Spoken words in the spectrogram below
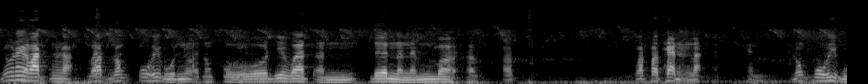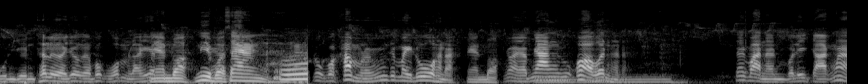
อยู่ในวัดนั่นล่ะวัดหลวงปู่พิบูลนี่วัดหลวงโอ้ปู่ที่วัดอันเดินนั่นแหละมันบ่ครับวัดพระแท่นล่ะหลวงปู่พิบูลยืนเถลออยู่กับพวกผมละเฮ็ดแม่นบ่นี่บ่สร้างโอ้ลูกประค่ำน่ะมันจะไม่ดูหั่นน่ะแม่นบ่ย่อยแบบยางอยู่ข้อเพิ่นหั่นน่ะใช้บ้านนั้นบริจาคมา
